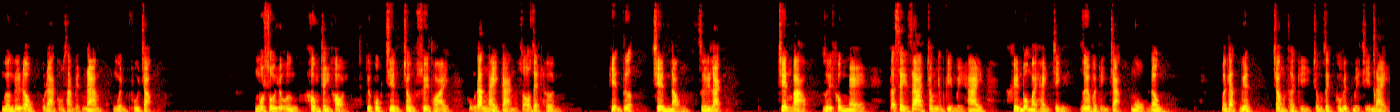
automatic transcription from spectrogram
người đứng đầu của Đảng Cộng sản Việt Nam Nguyễn Phú Trọng. Một số hiệu ứng không tránh khỏi từ cuộc chiến chống suy thoái cũng đang ngày càng rõ rệt hơn. Hiện tượng trên nóng dưới lạnh, trên bảo dưới không nghe đã xảy ra trong nhiệm kỳ 12 khiến bộ máy hành chính rơi vào tình trạng ngủ đông. Và đặc biệt trong thời kỳ chống dịch Covid-19 này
